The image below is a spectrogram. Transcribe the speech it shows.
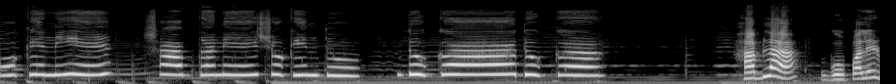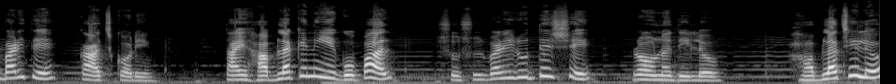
ওকে নিয়ে সাবধানে এসো কিন্তু। দুগ্গা দুগ্গা। হাবলা গোপালের বাড়িতে কাজ করে। তাই হাবলাকে নিয়ে গোপাল শ্বশুরবাড়ির উদ্দেশ্যে রওনা দিল। হাবলা ছিল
